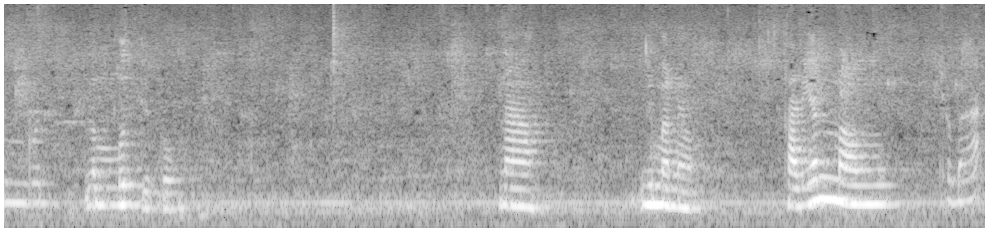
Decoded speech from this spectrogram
lembut. lembut gitu. Nah gimana? Kalian mau Coba.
